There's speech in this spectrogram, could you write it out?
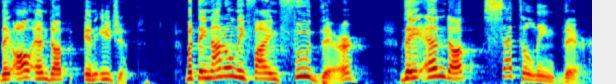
they all end up in Egypt. But they not only find food there, they end up settling there.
